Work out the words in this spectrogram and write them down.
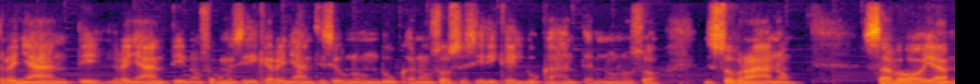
regnanti, regnanti, non so come si dica regnanti se uno è un duca, non so se si dica il ducante, non lo so, il sovrano, Savoia,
